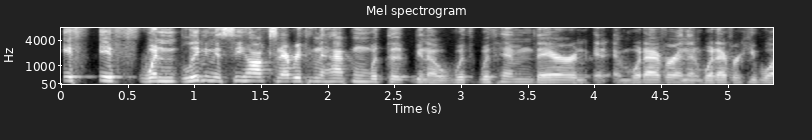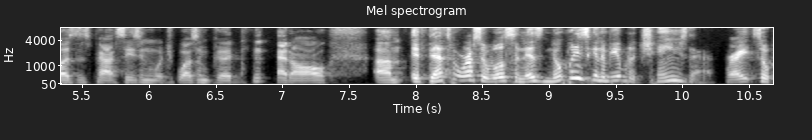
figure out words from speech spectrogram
if if when leaving the Seahawks and everything that happened with the you know with with him there and, and whatever and then whatever he was this past season which wasn't good at all um if that's what Russell Wilson is nobody's going to be able to change that right? So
